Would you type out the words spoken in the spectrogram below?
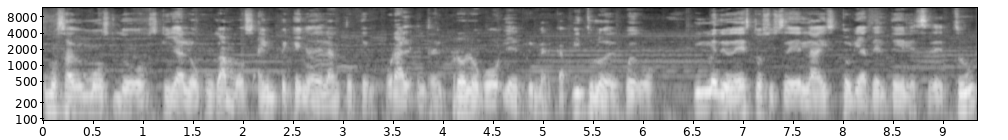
Como sabemos los que ya lo jugamos, hay un pequeño adelanto temporal entre el prólogo y el primer capítulo del juego, y en medio de esto sucede la historia del DLC de 2,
